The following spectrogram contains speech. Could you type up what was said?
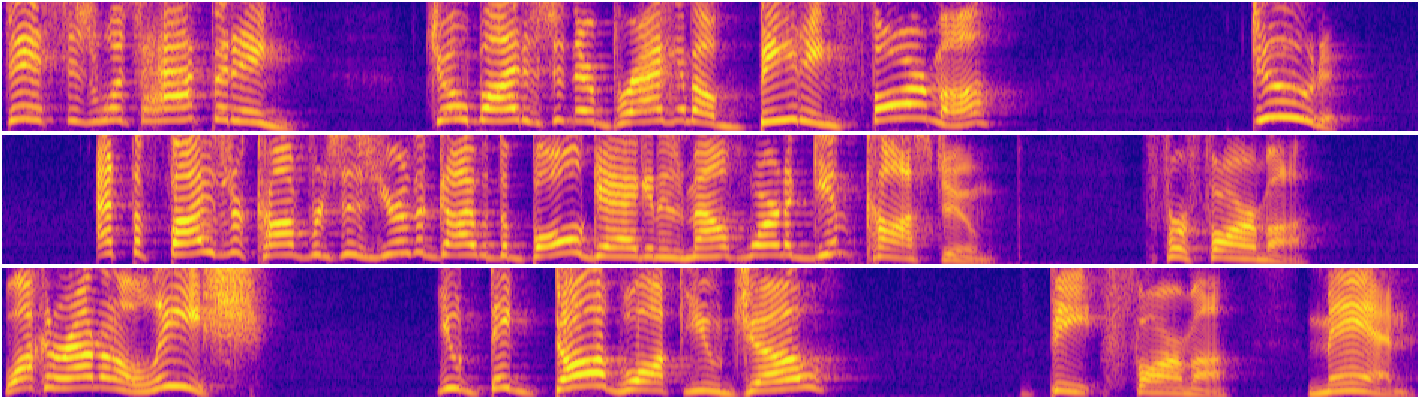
This is what's happening. Joe Biden sitting there bragging about beating pharma. Dude, at the Pfizer conferences, you're the guy with the ball gag in his mouth wearing a GIMP costume for pharma, walking around on a leash. You they dog walk you, Joe. Beat pharma. Man,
